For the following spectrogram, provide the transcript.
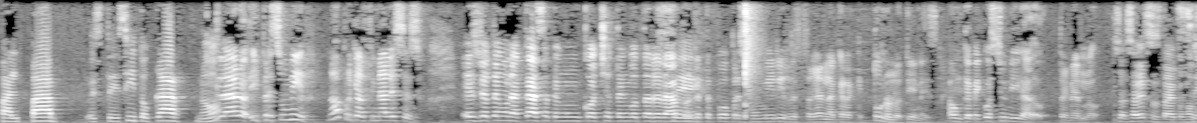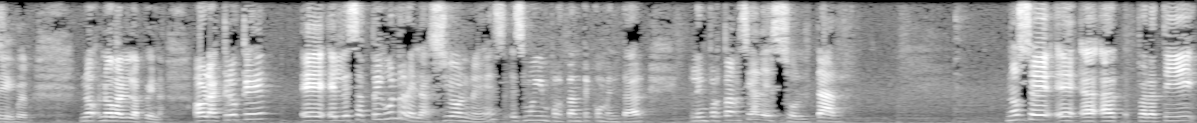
palpar, este, sí, tocar, ¿no? Claro, y presumir, ¿no? Porque al final es eso es yo tengo una casa, tengo un coche, tengo tarara, porque te puedo presumir y restregar en la cara que tú no lo tienes, aunque me cueste un hígado tenerlo. O sea, ¿sabes? Está como súper... No, no vale la pena. Ahora, creo que eh, el desapego en relaciones es muy importante comentar la importancia de soltar. No sé, eh, para ti,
